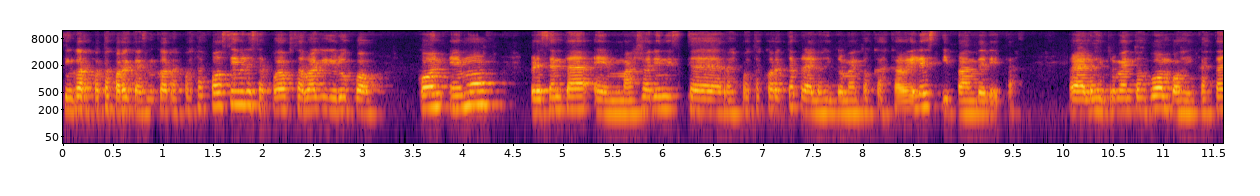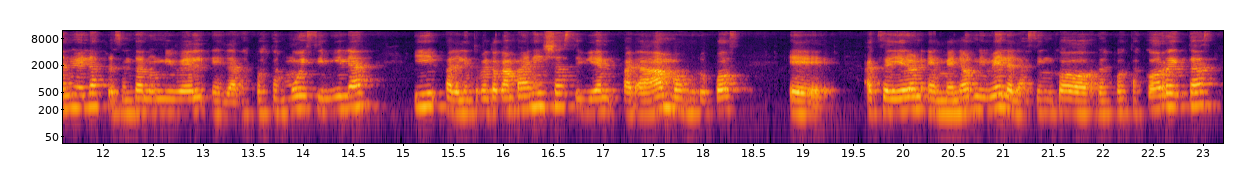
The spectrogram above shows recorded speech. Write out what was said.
cinco respuestas correctas, cinco respuestas posibles, se puede observar que el grupo con EMU presenta eh, mayor índice de respuestas correctas para los instrumentos cascabeles y panderetas. Para los instrumentos bombos y castañuelas presentan un nivel eh, de respuestas muy similar y para el instrumento campanilla, si bien para ambos grupos eh, accedieron en menor nivel a las cinco respuestas correctas,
